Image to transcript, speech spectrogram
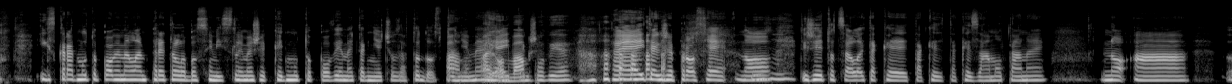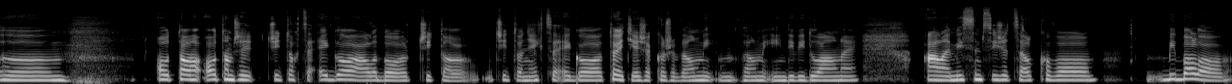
x krát mu to povieme len preto, lebo si myslíme, že keď mu to povieme, tak niečo za to dostaneme. Áno, aj hej, on vám takže, povie. Hej, takže proste, no, mm-hmm. takže je to celé také, také, také zamotané. No a um, o, to, o tom, že či to chce ego, alebo či to, či to nechce ego, to je tiež akože veľmi, veľmi individuálne. Ale myslím si, že celkovo by bolo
